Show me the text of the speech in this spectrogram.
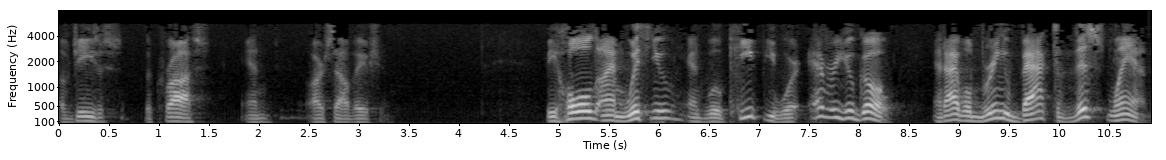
of Jesus, the cross, and our salvation. Behold, I am with you and will keep you wherever you go, and I will bring you back to this land,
